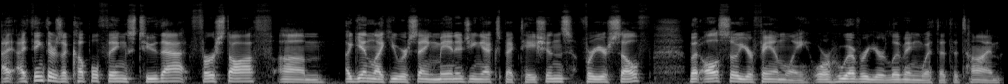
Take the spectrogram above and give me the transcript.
I, I think there's a couple things to that. First off, um, again, like you were saying, managing expectations for yourself, but also your family or whoever you're living with at the time.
